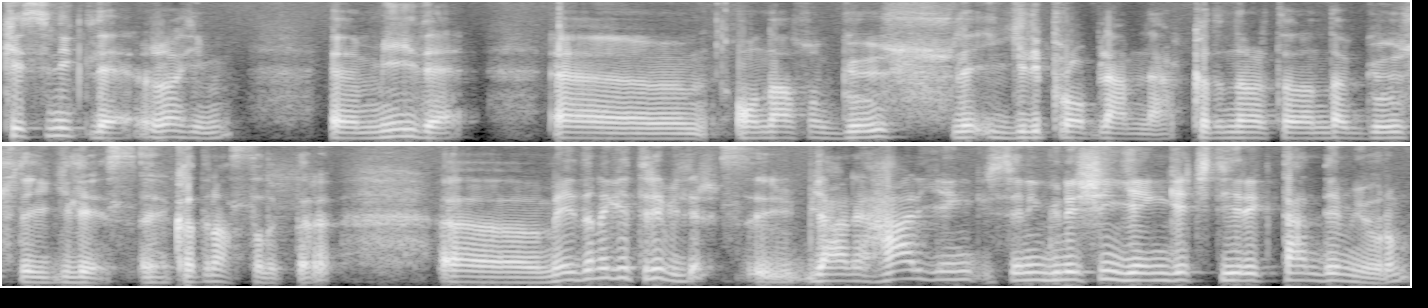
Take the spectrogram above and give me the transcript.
kesinlikle rahim, e, mide, e, ondan sonra göğüsle ilgili problemler, kadınlar aralarında göğüsle ilgili e, kadın hastalıkları e, meydana getirebilir. E, yani her yenge, senin güneşin yengeç diyerekten demiyorum.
